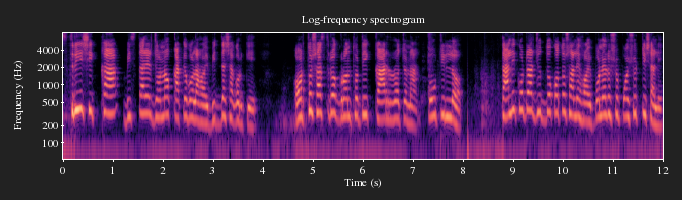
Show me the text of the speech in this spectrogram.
স্ত্রী শিক্ষা বিস্তারের জনক কাকে বলা হয়? বিদ্যাসাগরকে। অর্থশাস্ত্র গ্রন্থটি কার রচনা? কৌটিল্য। তালিকোটার যুদ্ধ কত সালে হয়? পনেরোশো সালে।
